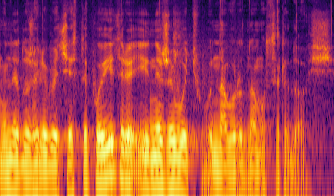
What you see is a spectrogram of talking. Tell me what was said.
вони дуже люблять чисте повітря і не живуть на брудному середовищі.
